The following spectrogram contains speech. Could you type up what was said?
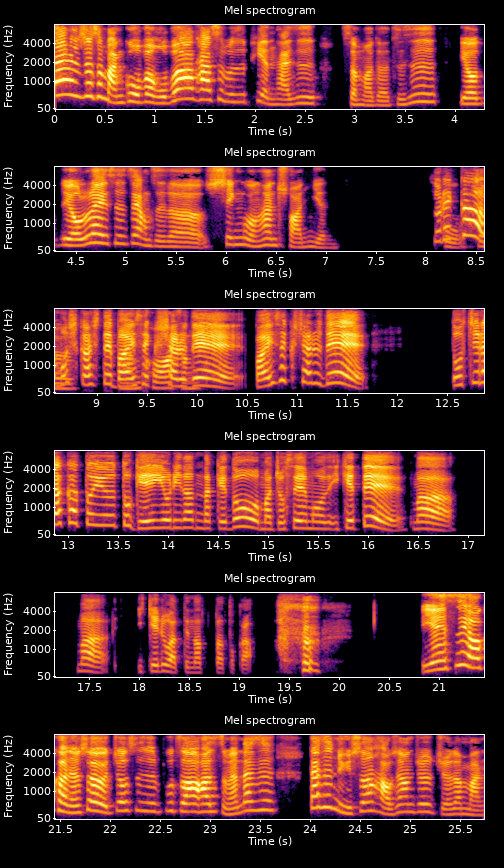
真的，但是就是蛮过分，我不知道他是不是骗还是什么的，只是有有类似这样子的新闻和传言。それか、もしかしてバイセクシャルで、バイセクシャルで、どちらかというとゲイ寄りなんだけど、まあ女性もいけて、まあ、まあ、いけるわってなったとか。也是有可能，所以我就是不知道他是怎么样，但是但是女生好像就是觉得蛮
